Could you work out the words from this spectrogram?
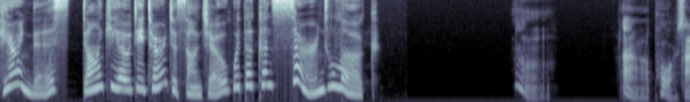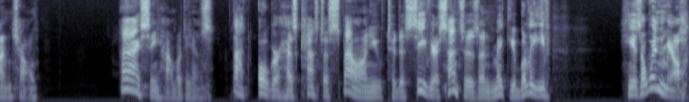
Hearing this, Don Quixote turned to Sancho with a concerned look. Ah, poor Sancho. I see how it is. That ogre has cast a spell on you to deceive your senses and make you believe he is a windmill.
